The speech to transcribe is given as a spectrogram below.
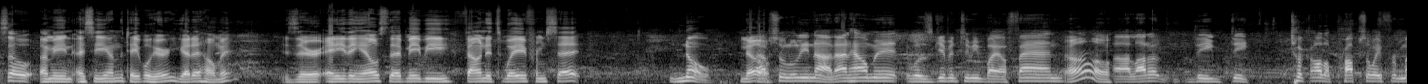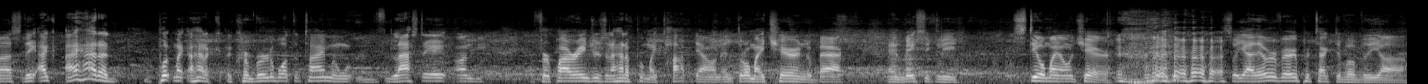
So, I mean, I see on the table here you got a helmet. Is there anything else that maybe found its way from set? no, No. absolutely not. That helmet was given to me by a fan. Oh. a lot of they they took all the props away from us. They I, I had to put my I had a, a convertible at the time and last day on for Power Rangers and I had to put my top down and throw my chair in the back and basically steal my own chair. so yeah, they were very protective of the uh,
